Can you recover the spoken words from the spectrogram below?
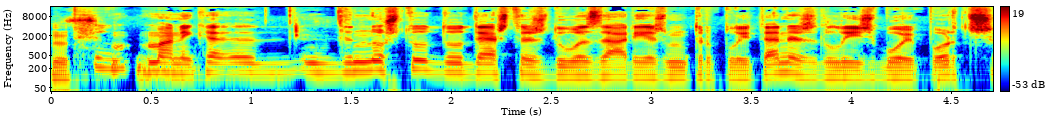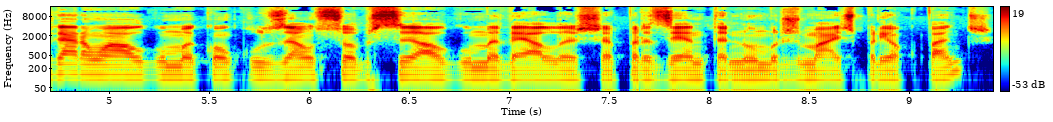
Hum. Sim. Mónica, no estudo destas duas áreas metropolitanas, de Lisboa e Porto, chegaram a alguma conclusão sobre se alguma delas apresenta números mais preocupantes?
